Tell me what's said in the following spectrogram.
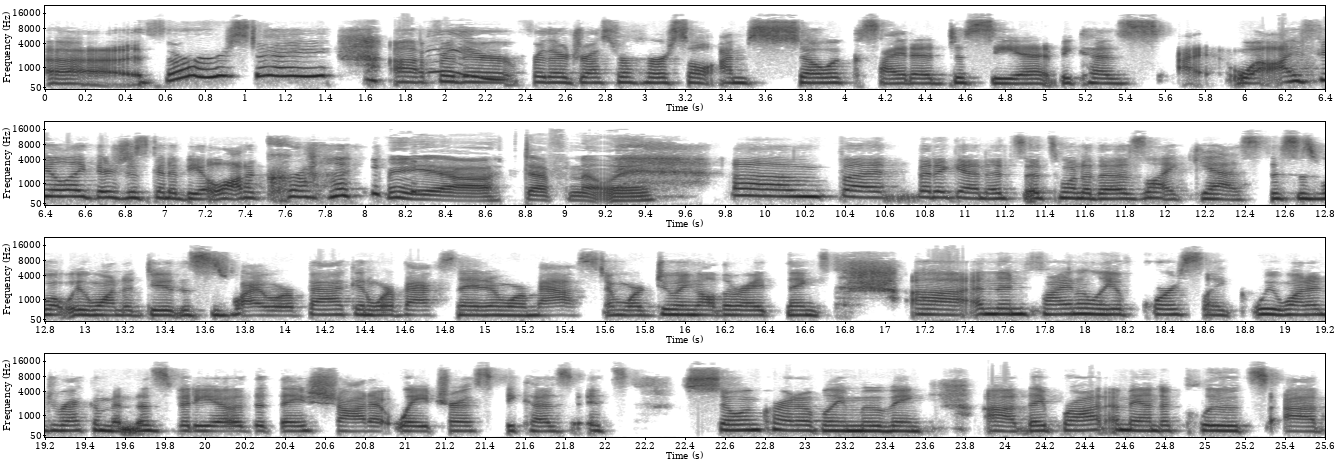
uh, Thursday uh, for their, for their dress rehearsal. I'm so excited to see it because because I, well, I feel like there's just going to be a lot of crying. yeah, definitely. Um, but but again, it's it's one of those like, yes, this is what we want to do. This is why we're back and we're vaccinated and we're masked and we're doing all the right things. Uh, and then finally, of course, like we wanted to recommend this video that they shot at Waitress because it's so incredibly moving. Uh, they brought Amanda Kloots up,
